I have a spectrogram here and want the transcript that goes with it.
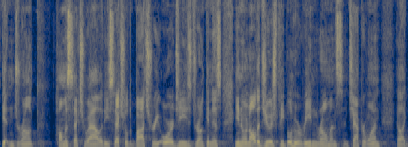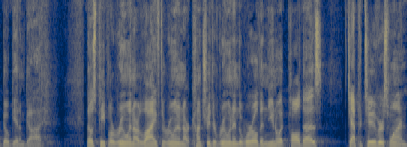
getting drunk, homosexuality, sexual debauchery, orgies, drunkenness. You know, and all the Jewish people who are reading Romans in chapter 1, they're like, Go get them, God. Those people are ruining our life, they're ruining our country, they're ruining the world. And you know what Paul does? Chapter 2, verse 1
